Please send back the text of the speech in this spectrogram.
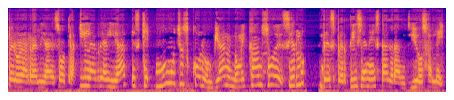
pero la realidad es otra. Y la realidad es que muchos colombianos, no me canso de decirlo, desperdician esta grandiosa ley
